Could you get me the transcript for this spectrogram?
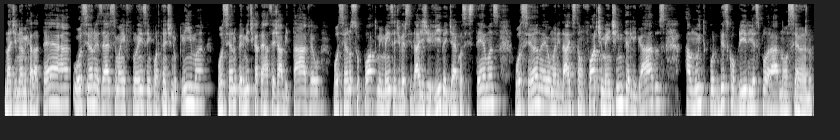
na dinâmica da Terra, o oceano exerce uma influência importante no clima, o oceano permite que a Terra seja habitável, o oceano suporta uma imensa diversidade de vida e de ecossistemas, o oceano e a humanidade estão fortemente interligados, há muito por descobrir e explorar no oceano.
